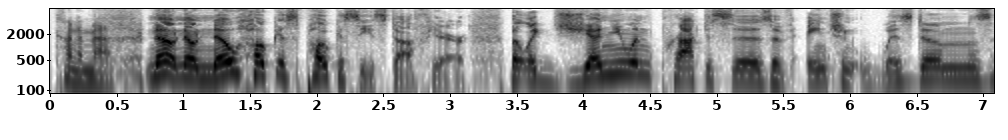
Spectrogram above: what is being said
kind of magic. No, no, no hocus pocusy stuff here, but like genuine practices of ancient wisdoms,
